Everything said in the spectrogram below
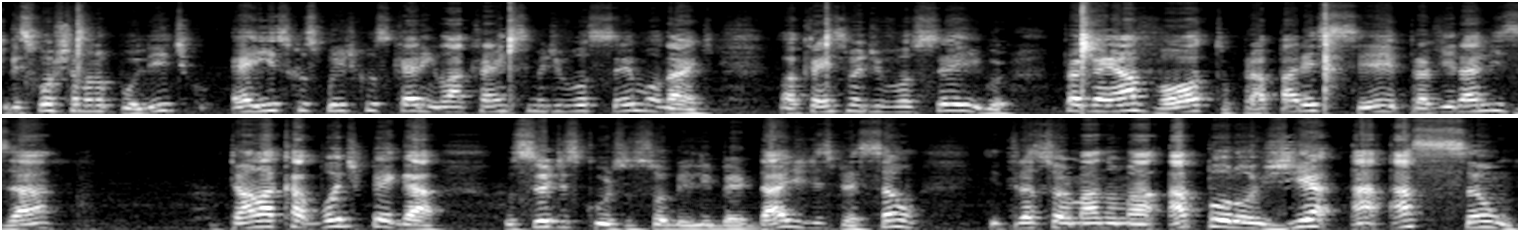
Eles ficam chamando político, é isso que os políticos querem, lacrar em cima de você, Monark. Lacrar em cima de você, Igor, para ganhar voto, para aparecer, para viralizar. Então ela acabou de pegar o seu discurso sobre liberdade de expressão e transformar numa apologia à ação.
